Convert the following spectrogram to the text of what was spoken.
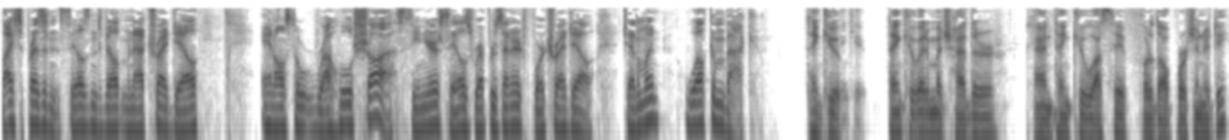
Vice President Sales and Development at Tridel, and also Rahul Shah, Senior Sales Representative for Tridel. Gentlemen, welcome back. Thank you. Thank you. Thank you very much, Heather, and thank you, Asif, for the opportunity.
